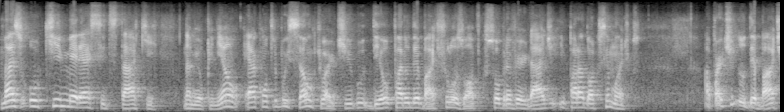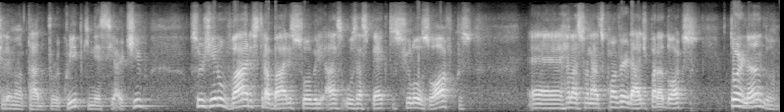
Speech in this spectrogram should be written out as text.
Mas o que merece destaque, na minha opinião, é a contribuição que o artigo deu para o debate filosófico sobre a verdade e paradoxos semânticos. A partir do debate levantado por Kripke nesse artigo, surgiram vários trabalhos sobre as, os aspectos filosóficos é, relacionados com a verdade e paradoxo, tornando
